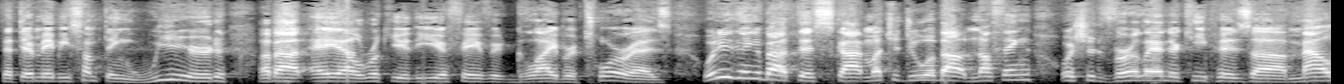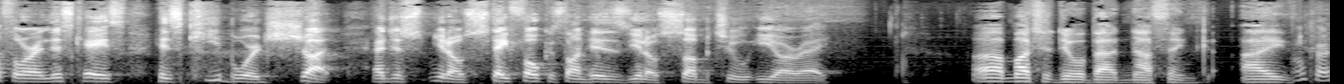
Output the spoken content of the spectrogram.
that there may be something weird about AL Rookie of the Year favorite Gleyber Torres. What do you think about this, Scott? Much ado about nothing? Or should Verlander keep his uh, mouth, or in this case, his keyboard shut and just, you know, stay focused on his, you know, sub two ERA? Uh, much ado about nothing. I Okay.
